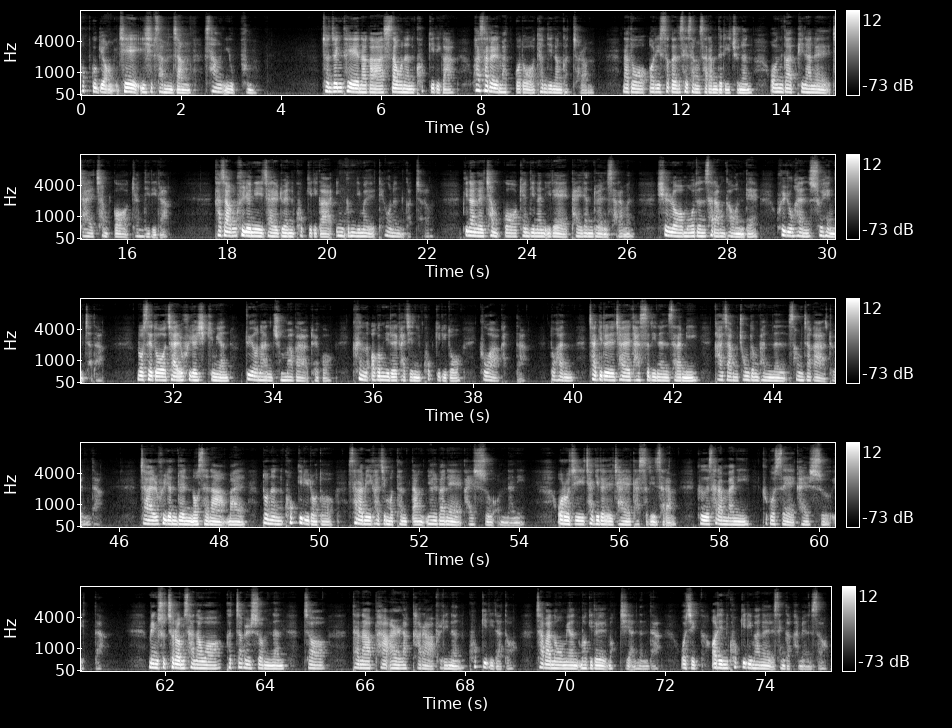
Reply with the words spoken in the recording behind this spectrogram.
법구경 제23장 상유품 전쟁터에 나가 싸우는 코끼리가 화살을 맞고도 견디는 것처럼 나도 어리석은 세상 사람들이 주는 온갖 비난을 잘 참고 견디리라. 가장 훈련이 잘 된 코끼리가 임금님을 태우는 것처럼 비난을 참고 견디는 일에 단련된 사람은 실로 모든 사람 가운데 훌륭한 수행자다. 노새도 잘 훈련시키면 뛰어난 준마가 되고 큰 어금니를 가진 코끼리도 그와 같다. 또한 자기를 잘 다스리는 사람이 가장 존경받는 성자가 된다. 잘 훈련된 노새나 말 또는 코끼리로도 사람이 가지 못한 땅 열반에 갈 수 없나니 오로지 자기를 잘 다스린 사람 그 사람만이 그곳에 갈 수 있다. 맹수처럼 사나워 걷잡을 수 없는 저 다나파알라카라 불리는 코끼리라도 잡아놓으면 먹이를 먹지 않는다. 오직 어린 코끼리만을 생각하면서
